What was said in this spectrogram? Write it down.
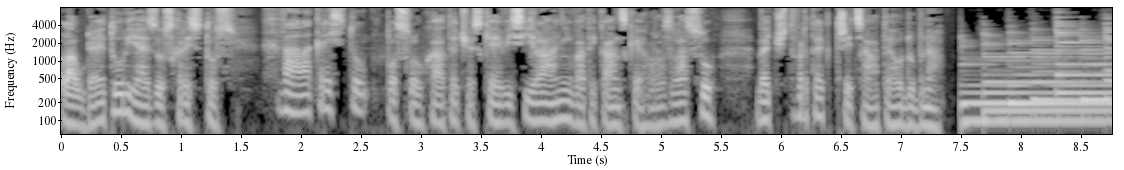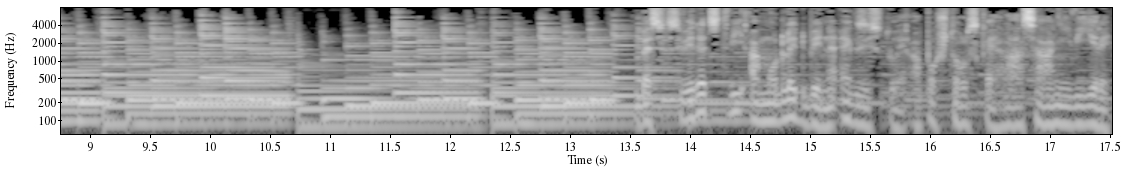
Laudetur Jezus Christus. Chvála Kristu. Posloucháte české vysílání Vatikánského rozhlasu ve čtvrtek 30. dubna. Bez svědectví a modlitby neexistuje apoštolské hlásání víry,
